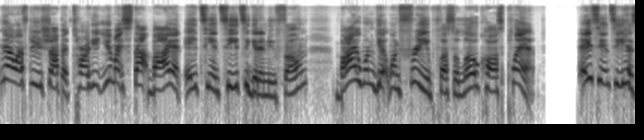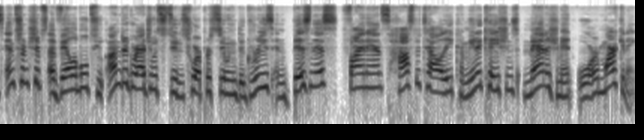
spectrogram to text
Now, after you shop at Target, you might stop by at AT&T to get a new phone. Buy one get one free plus a low-cost plan. AT&T has internships available to undergraduate students who are pursuing degrees in business, finance, hospitality, communications, management, or marketing.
